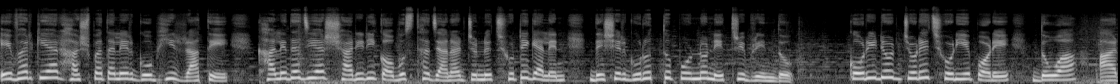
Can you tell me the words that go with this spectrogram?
এভারকেয়ার হাসপাতালের গভীর রাতে খালেদা জিয়ার শারীরিক অবস্থা জানার জন্য ছুটে গেলেন দেশের গুরুত্বপূর্ণ নেতৃবৃন্দ। করিডোর জোরে ছড়িয়ে পড়ে দোয়া আর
